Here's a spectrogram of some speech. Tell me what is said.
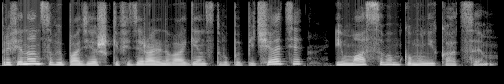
при финансовой поддержке Федерального агентства по печати и массовым коммуникациям.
